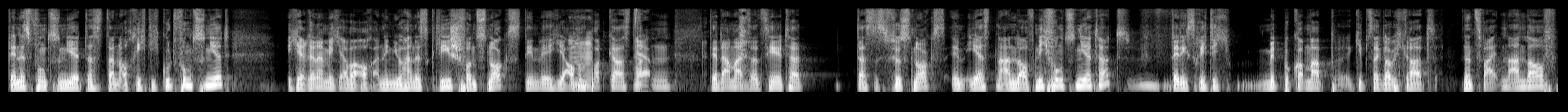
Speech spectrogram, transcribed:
wenn es funktioniert, dass es dann auch richtig gut funktioniert. Ich erinnere mich aber auch an den Johannes Kliesch von Snox, den wir hier auch im mhm. Podcast hatten, ja. der damals erzählt hat, dass es für Snox im ersten Anlauf nicht funktioniert hat. Wenn ich es richtig mitbekommen habe, gibt es da, glaube ich, gerade einen zweiten Anlauf.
